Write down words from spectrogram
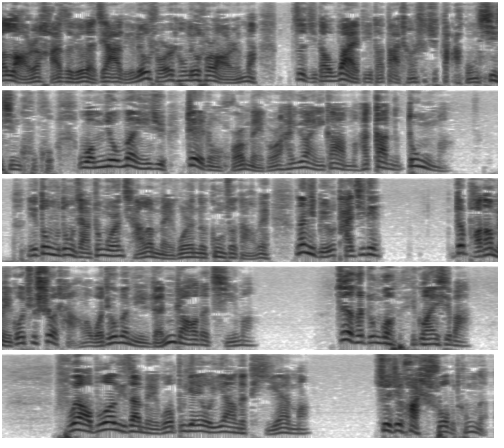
把老人孩子留在家里，留守儿童、留守老人嘛，自己到外地、到大城市去打工，辛辛苦苦。我们就问一句：这种活美国人还愿意干吗？还干得动吗？你动不动讲中国人抢了美国人的工作岗位，那你比如台积电，这跑到美国去设厂了，我就问你：人招得齐吗？这和中国 没关系吧？福耀玻璃在美国不也有一样的体验吗？所以这话是说不通的。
